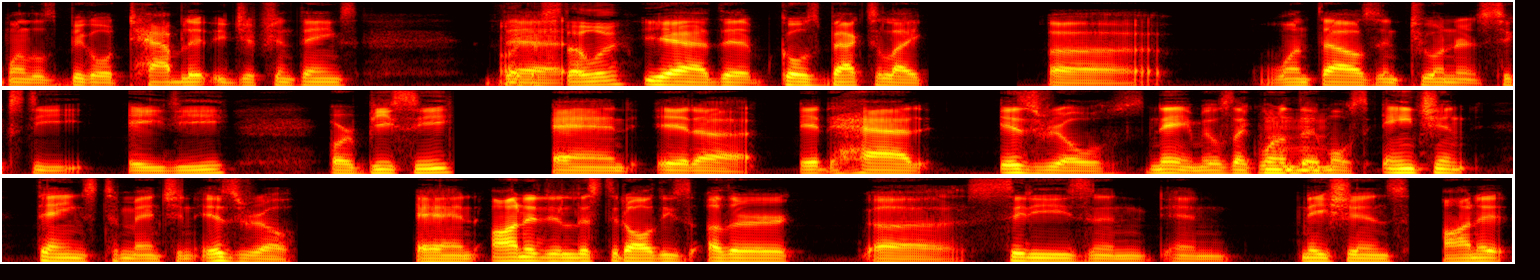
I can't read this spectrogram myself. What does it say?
one of those big old tablet Egyptian things. Like a stele? yeah, that goes back to like uh, 1260 AD or BC, and it uh it had Israel's name. It was like one of the Mhm. most ancient things to mention Israel, and on it it listed all these other uh cities and and nations on it,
